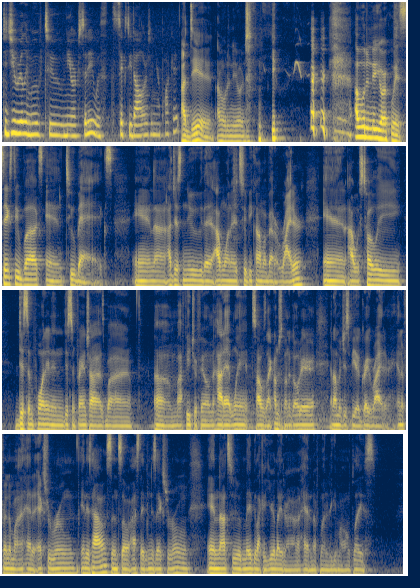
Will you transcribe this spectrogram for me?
Did you really move to New York City with $60 in your pocket? I did. I moved to New York. I moved to New York with 60 bucks and two bags. And uh, I just knew that I wanted to become a better writer. And I was totally disappointed and disenfranchised by um, my feature film and how that went. So I was like, I'm just gonna go there and I'm gonna just be a great writer. And a friend of mine had an extra room in his house, and so I stayed in his extra room. And not to maybe like a year later, I had enough money to get my own place.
